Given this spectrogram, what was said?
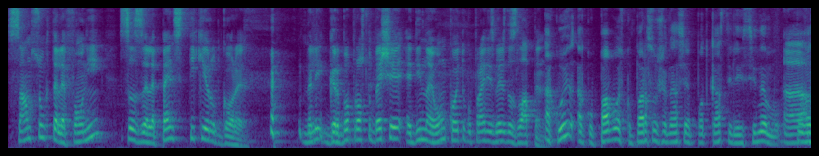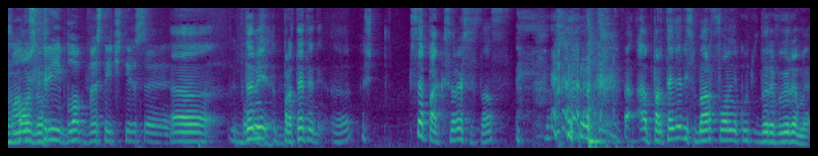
Samsung телефони с залепен стикер отгоре. Нали, гърба просто беше един найлон, който го прави да изглежда златен. Ако, ако Пабло Ескопар слуша нашия подкаст или сина му, по А, Младост възможност, 3, блок 240. а, да ни пратете а, Все пак, среща с нас. А, Пратете ни смартфони, които да ревюираме.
